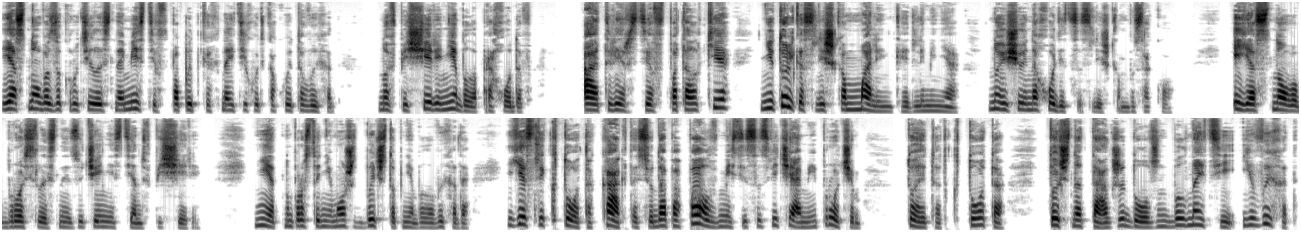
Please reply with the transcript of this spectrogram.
Я снова закрутилась на месте в попытках найти хоть какой-то выход, но в пещере не было проходов, а отверстие в потолке не только слишком маленькое для меня, но еще и находится слишком высоко. И я снова бросилась на изучение стен в пещере. Нет, ну просто не может быть, чтоб не было выхода. Если кто-то как-то сюда попал вместе со свечами и прочим, то этот кто-то точно так же должен был найти и выход.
